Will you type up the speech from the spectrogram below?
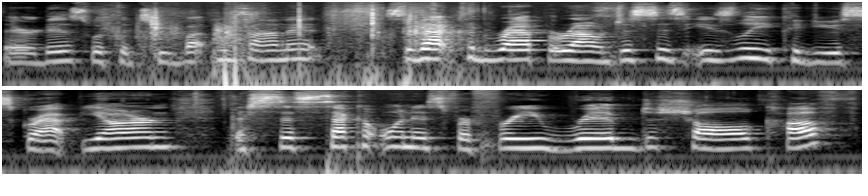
There it is with the two buttons on it. So that could wrap around just as easily. You could use scrap yarn. The second one is for free ribbed shawl cuff.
